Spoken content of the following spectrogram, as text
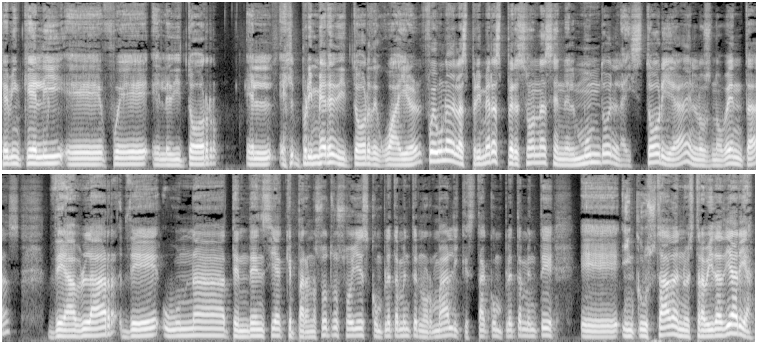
Kevin Kelly eh, fue el editor, el, primer editor de Wired. Fue una de las primeras personas en el mundo, en la historia, en los noventas, de hablar de una tendencia que para nosotros hoy es completamente normal y que está completamente eh, incrustada en nuestra vida diaria,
